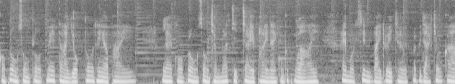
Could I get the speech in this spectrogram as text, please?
ขอพระองค์ทรงโปรดเมตตายกโทษให้อภัย และขอพระองค์ทรงชำระจิตใจภายในของข้าพงหลาย ให้หมดสิ้นไปด้วยเถิดพระบิดาเจ้าข้า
